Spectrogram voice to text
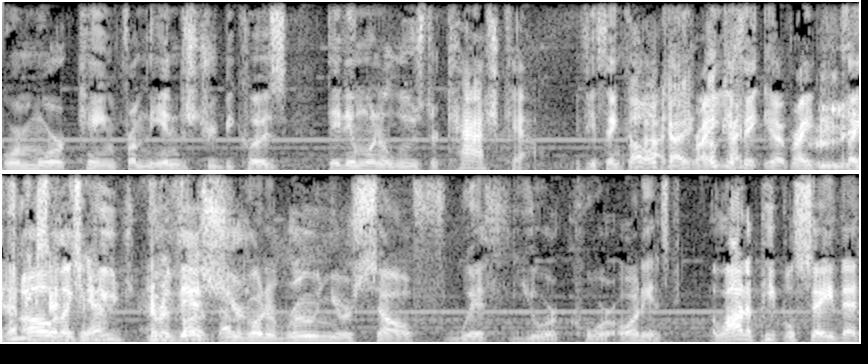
or more came from the industry because they didn't want to lose their cash cow. If you think Oh, about okay, it, right? You think, yeah, right? Like, oh, sense, like yeah. if you do thought of it this, you're way. going to ruin yourself with your core audience. A lot of people say that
